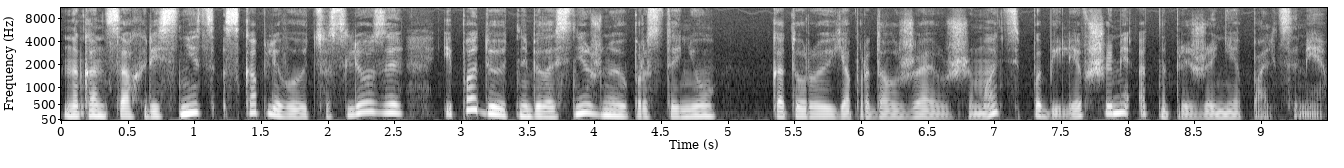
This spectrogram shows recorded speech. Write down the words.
На концах ресниц скапливаются слезы и падают на белоснежную простыню, которую я продолжаю сжимать побелевшими от напряжения пальцами.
